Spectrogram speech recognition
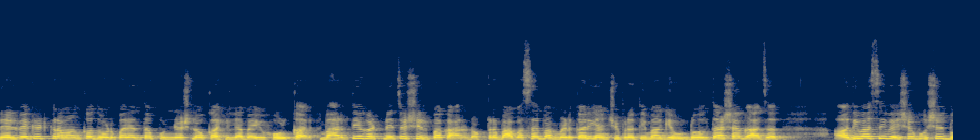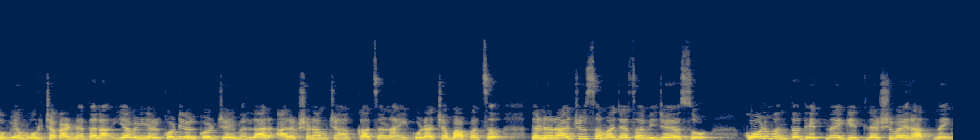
रेल्वे गेट क्रमांक दोन पर्यंत पुण्यश्लोक अहिल्याबाई होळकर भारतीय घटनेचे शिल्पकार डॉक्टर बाबासाहेब आंबेडकर यांच्या यांची प्रतिमा घेऊन ढोलताशा गाजत आदिवासी वेशभूषेत भव्य मोर्चा काढण्यात आला. यावेळी येळकोट येळकोट जय मल्हार आरक्षण आमच्या हक्काचं नाही कुणाच्या बापाचं? धनराज समाजाचा विजय असो कोण म्हणतं देत नाही घेतल्याशिवाय राहत नाही.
